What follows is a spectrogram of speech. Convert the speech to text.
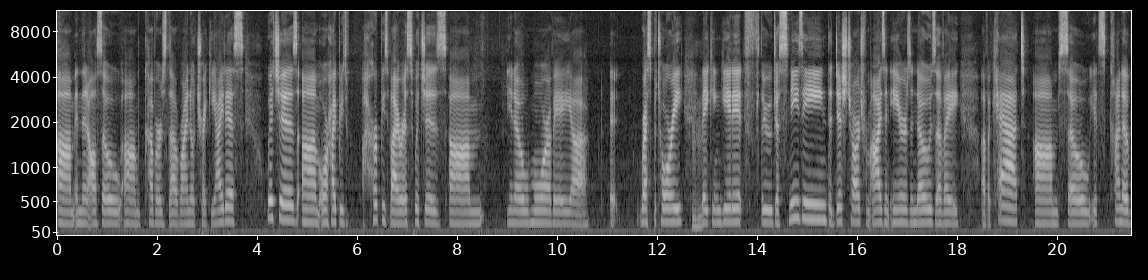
Um, and then also um, covers the rhinotracheitis which is um, or herpes herpes virus, which is um, you know more of a, uh, a respiratory. Mm-hmm. They can get it through just sneezing, the discharge from eyes and ears and nose of a of a cat. Um, so it's kind of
